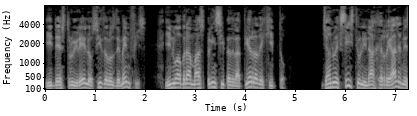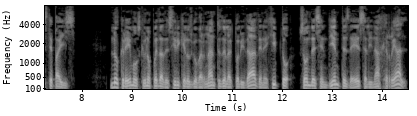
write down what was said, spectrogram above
y destruiré los ídolos de Memphis, y no habrá más príncipe de la tierra de Egipto. Ya no existe un linaje real en este país. No creemos que uno pueda decir que los gobernantes de la actualidad en Egipto son descendientes de ese linaje real.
